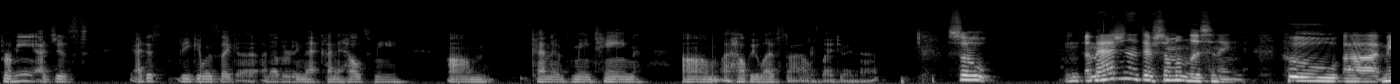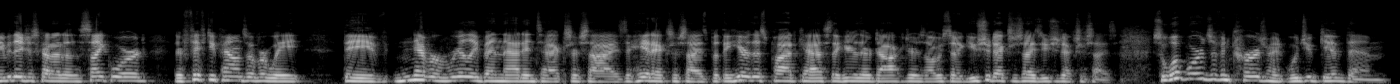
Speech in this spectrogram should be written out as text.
for me, I just I just think it was like a, another thing that kind of helped me um, kind of maintain um, a healthy lifestyle by doing that. So imagine that there's someone listening who uh, maybe they just got out of the psych ward, they're 50 pounds overweight, they've never really been that into exercise. They hate exercise, but they hear this podcast, they hear their doctors always say, you should exercise, you should exercise. So, what words of encouragement would you give them?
